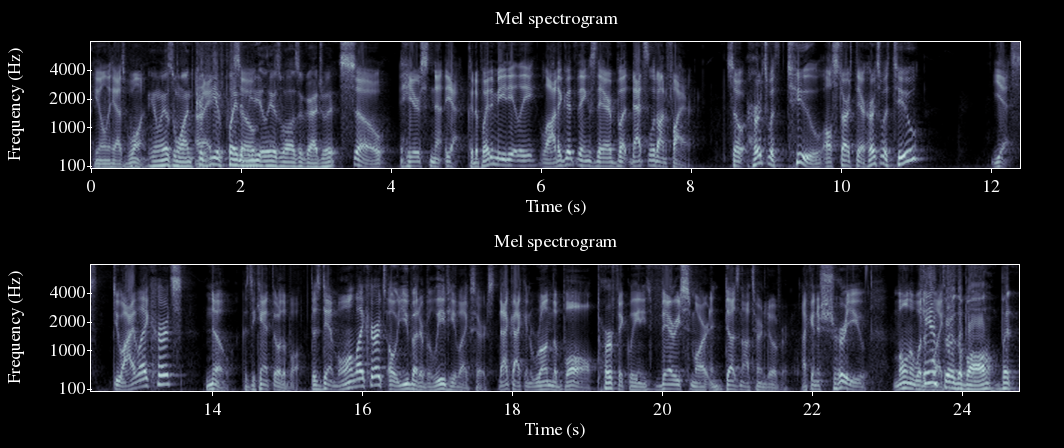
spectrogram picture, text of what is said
he only has one. he only has one. Could right, he have played so- immediately as well as a graduate? So here's now, yeah, could have played immediately. A lot of good things there, but that's lit on fire. So Hurts with two, I'll start there. Hurts with two, yes. Do I like Hurts? No, because he can't throw the ball. Does Dan Mullen like Hurts? Oh, you better believe he likes Hurts. That guy can run the ball perfectly, and he's very smart and does not turn it over. I can assure you, Mullen would have Can liked throw the ball, but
